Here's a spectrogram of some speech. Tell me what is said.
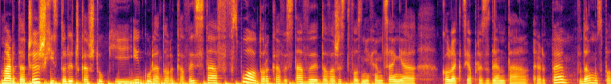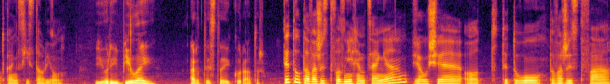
Marta Czyż, historyczka sztuki i kuratorka wystaw, współautorka wystawy Towarzystwo Zniechęcenia, kolekcja prezydenta RP w Domu Spotkań z Historią. Juri Bilej, artysta i kurator. Tytuł Towarzystwo Zniechęcenia wziął się od tytułu Towarzystwa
